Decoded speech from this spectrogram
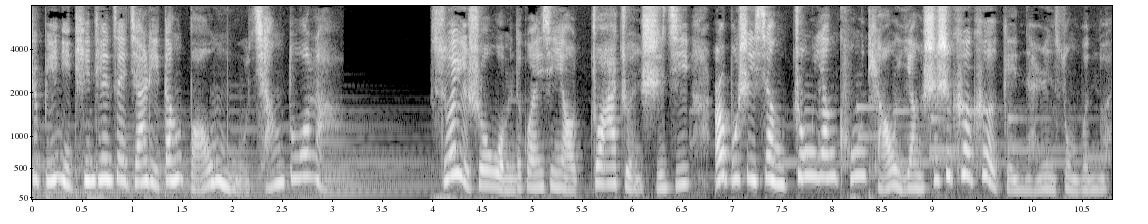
这比你天天在家里当保姆强多了。所以说，我们的关心要抓准时机，而不是像中央空调一样时时刻刻给男人送温暖。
